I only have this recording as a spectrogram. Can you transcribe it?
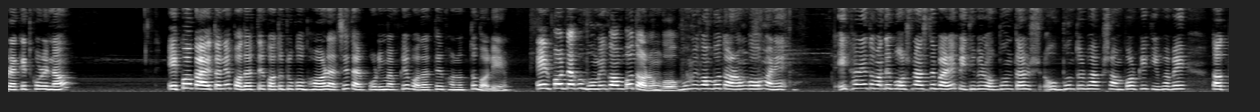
ব্র্যাকেট করে নাও। একক আয়তনে পদার্থের কতটুকু ভর আছে তার পরিমাপকে পদার্থের ঘনত্ব বলে। এরপর দেখো ভূমিকম্প তরঙ্গ। ভূমিকম্প তরঙ্গ মানে এখানে তোমাদের প্রশ্ন আসতে পারে, পৃথিবীর অভ্যন্তর, অভ্যন্তরভাগ সম্পর্কে কীভাবে তথ্য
